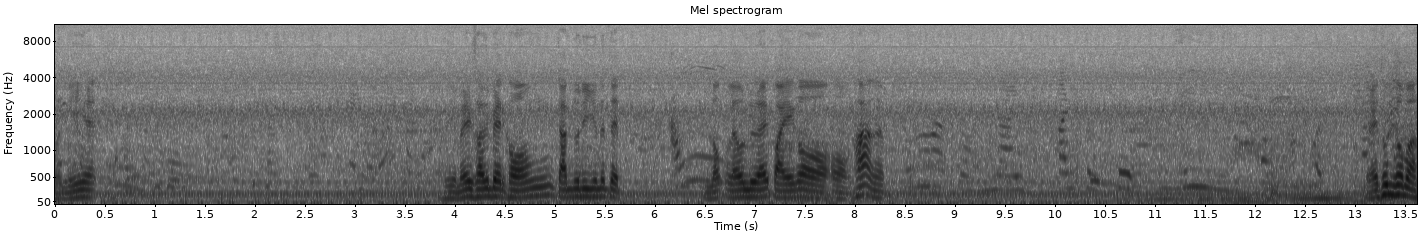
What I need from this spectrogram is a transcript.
วันนี้นี่หมายเลขสามสิบเอ็ดของจันทบุรียูไนเต็ดล็อกแล้วเลื้อยไปก็ออกข้างครับไหนทุ่มเข้ามา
